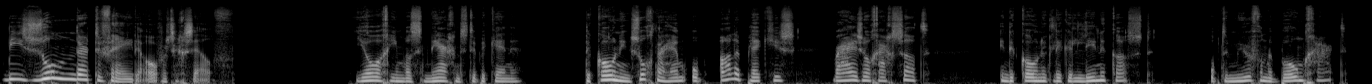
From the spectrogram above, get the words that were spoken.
bijzonder tevreden over zichzelf. Joachim was nergens te bekennen. De koning zocht naar hem op alle plekjes waar hij zo graag zat: in de koninklijke linnenkast, op de muur van de boomgaard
